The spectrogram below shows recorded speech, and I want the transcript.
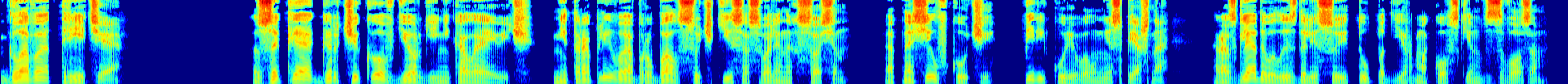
Глава третья. ЗК Горчаков Георгий Николаевич неторопливо обрубал сучки со сваленных сосен, относил в кучи, перекуривал неспешно, разглядывал издали суету под Ермаковским взвозом.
